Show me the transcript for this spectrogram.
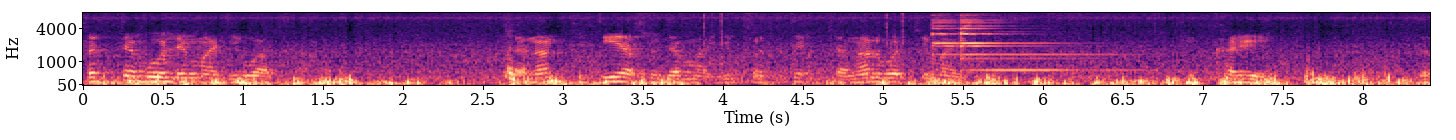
सत्य बोले माझी वाचा. चॅनल किती असू द्या माझी प्रत्येक चॅनलवरची माहिती. ही खरी. जर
